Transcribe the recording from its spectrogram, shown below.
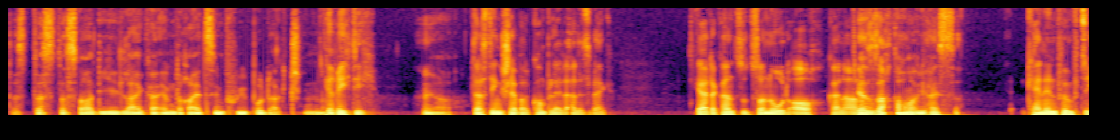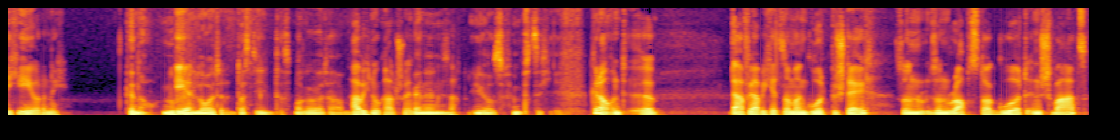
das, das, das war die Leica M13 Pre-Production. Ne? Richtig. Ja. Das Ding scheppert komplett alles weg. Ja, da kannst du zur Not auch, keine Ahnung, ja, sag doch mal, wie heißt sie? Canon 50E, oder nicht? Genau, nur für Ja. die Leute, dass die das mal gehört haben. Habe ich nur gerade schon Canon gesagt. EOS 50E. Genau, und äh, dafür habe ich jetzt nochmal einen Gurt bestellt. So ein, so ein Robstock-Gurt in schwarz.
